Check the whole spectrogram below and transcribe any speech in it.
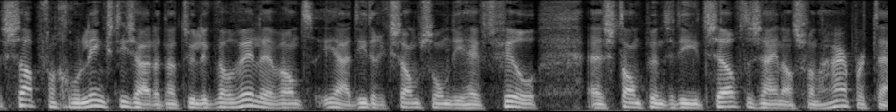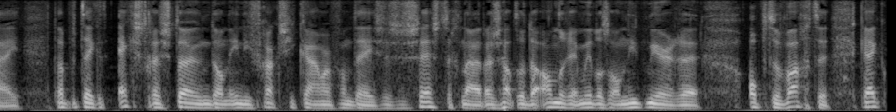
Sap van GroenLinks die zou dat natuurlijk wel willen. Want ja, Diederik Samson die heeft veel standpunten die hetzelfde zijn als van haar partij. Dat betekent extra steun dan in die fractiekamer van D66. Nou, daar zaten de anderen inmiddels al niet meer op te wachten. Kijk,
